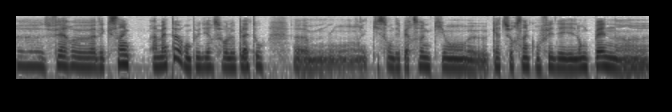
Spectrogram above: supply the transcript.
euh, faire avec cinq amateurs, on peut dire, sur le plateau, qui sont des personnes qui ont, 4 sur 5 ont fait des longues peines,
